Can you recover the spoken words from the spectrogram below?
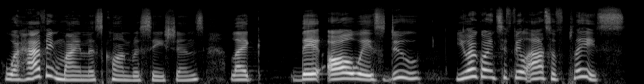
who are having mindless conversations, like they always do, you are going to feel out of place.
